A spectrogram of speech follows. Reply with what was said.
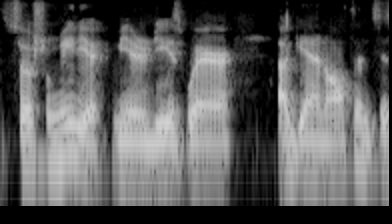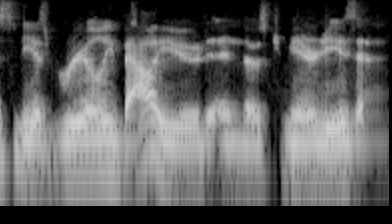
social media communities where again authenticity is really valued in those communities and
